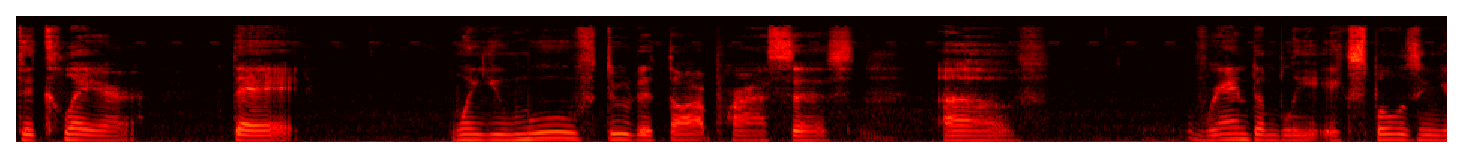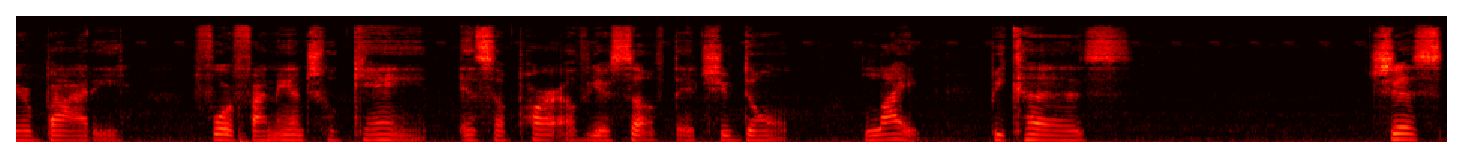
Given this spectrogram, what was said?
declare that when you move through the thought process of randomly exposing your body for financial gain it's a part of yourself that you don't like because just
